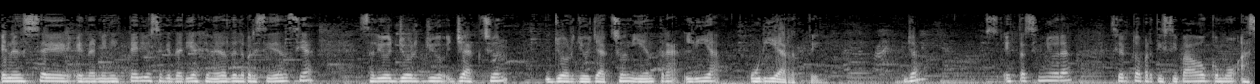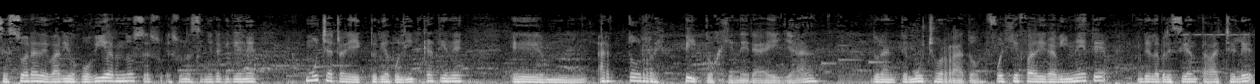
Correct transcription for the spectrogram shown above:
En el, en el Ministerio Secretaría General de la Presidencia salió Giorgio Jackson, Giorgio Jackson y entra Lía Uriarte. ¿Ya? Esta señora, cierto, ha participado como asesora de varios gobiernos, es, es una señora que tiene mucha trayectoria política, tiene eh, harto respeto genera ella ¿eh? durante mucho rato. Fue jefa de gabinete de la presidenta Bachelet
